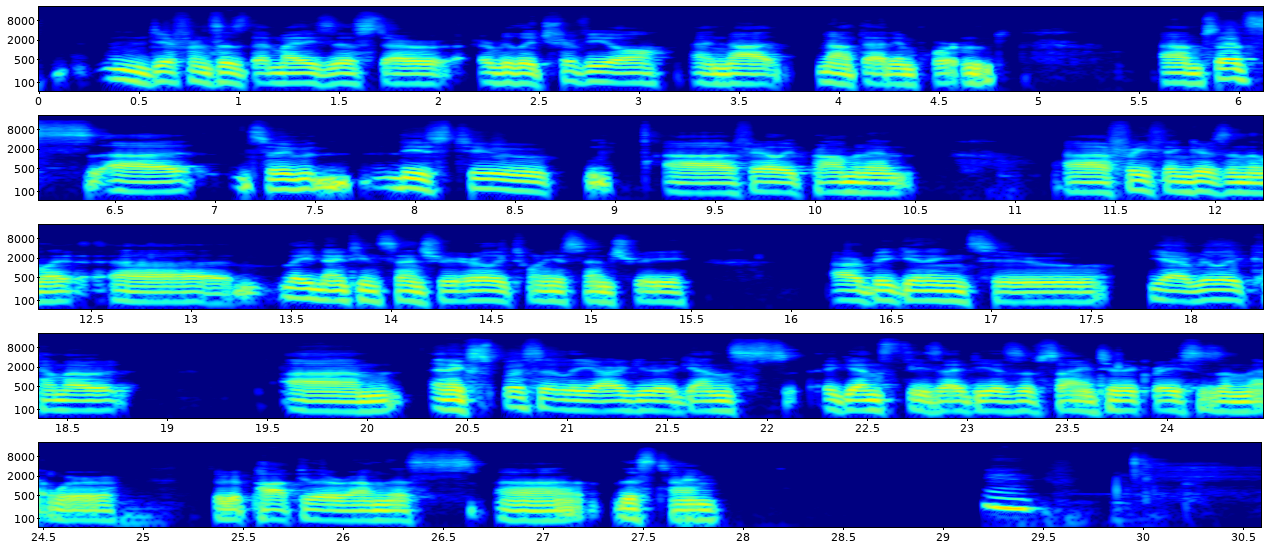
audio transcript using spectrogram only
differences that might exist are, are really trivial and not not that important. Um, so that's uh, so these two uh, fairly prominent uh, free thinkers in the late, uh, late 19th century, early 20th century are beginning to yeah really come out um, and explicitly argue against against these ideas of scientific racism that were sort of popular around this uh, this time. Hmm.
